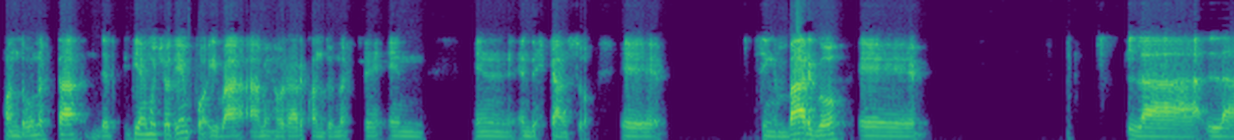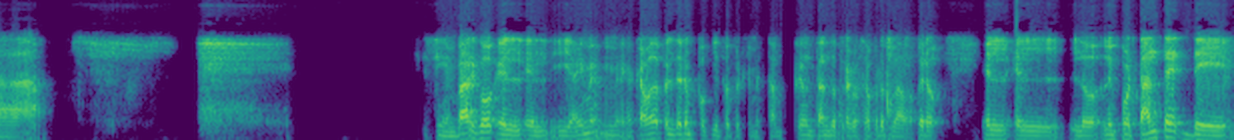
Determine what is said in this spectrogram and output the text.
cuando uno está de pie mucho tiempo y va a mejorar cuando uno esté en, descanso. Eh, sin embargo, eh, la, Sin embargo, el, el, y ahí me, acabo de perder un poquito porque me están preguntando otra cosa por otro lado, pero el, el, lo, importante de,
